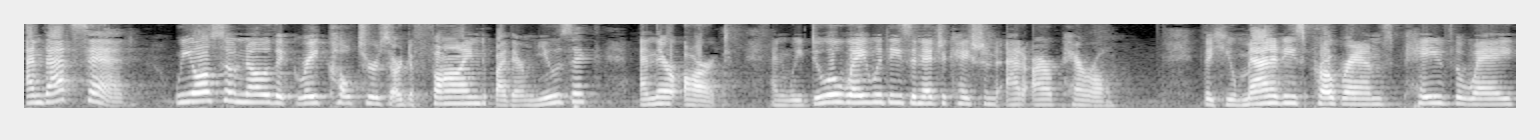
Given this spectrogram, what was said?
And that said, we also know that great cultures are defined by their music and their art, and we do away with these in education at our peril. The humanities programs pave the way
